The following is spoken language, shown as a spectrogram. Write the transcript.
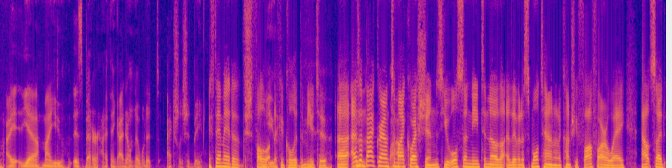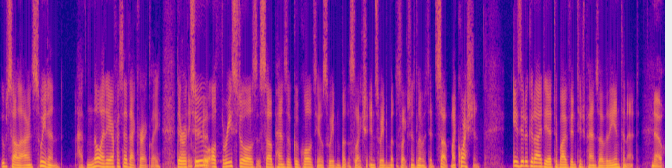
Mew. I yeah, Mayu is better. I think I don't know what it actually should be. If they made a follow up, they could call it the Mewtwo. Uh, as a Mm, background to my questions, you also need to know that I live in a small town in a country far, far away outside Uppsala in Sweden. I have no idea if I said that correctly. There I are two or three stores that sell pens of good quality in Sweden, but the selection in Sweden, but the selection is limited. So, my question: Is it a good idea to buy vintage pens over the internet? No.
